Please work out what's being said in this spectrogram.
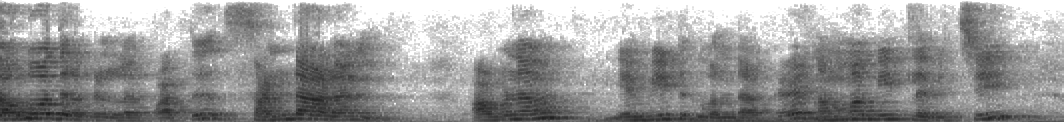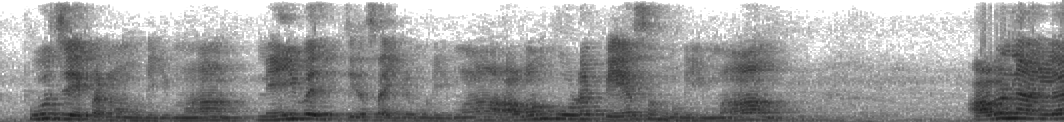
சகோதரர்களை பார்த்து சண்டாளன் அவனை என் வீட்டுக்கு வந்தாக்க நம்ம வீட்டில் வச்சு பூஜை பண்ண முடியுமா? நெய்வேத்தியம் செய்ய முடியுமா? அவன் கூட பேச முடியுமா? அவனால்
